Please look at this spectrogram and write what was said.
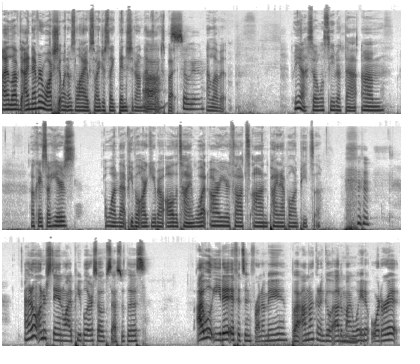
I loved it. I never watched it when it was live, so I just like binged it on Ah, Netflix. but so good. I love it. But yeah, so we'll see about that. Um, okay, so here's one that people argue about all the time. What are your thoughts on pineapple on pizza? I don't understand why people are so obsessed with this. I will eat it if it's in front of me, but I'm not gonna go out of my Mhm. way to order it.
